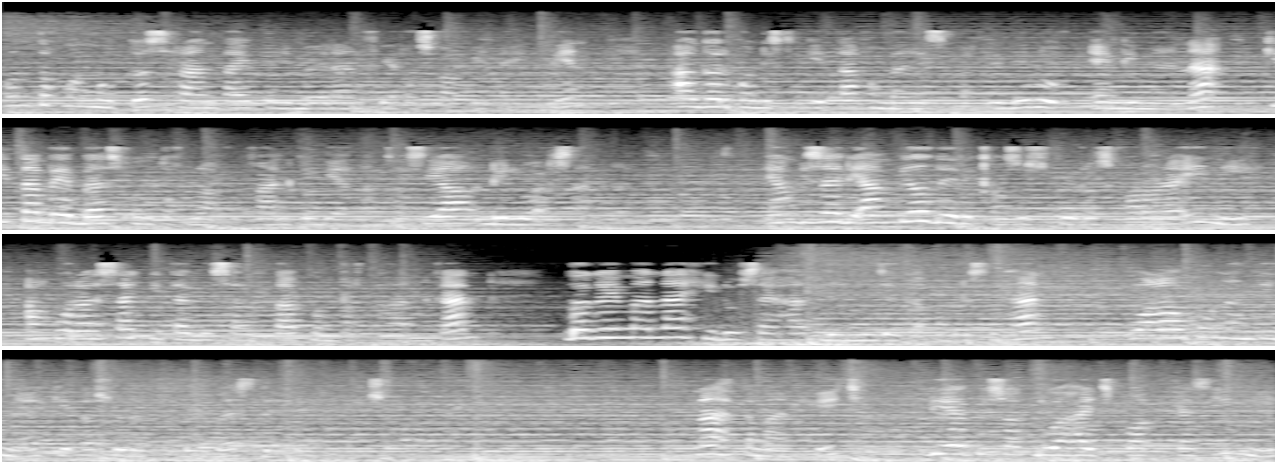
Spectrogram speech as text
untuk memutus rantai penyebaran virus COVID-19 agar kondisi kita kembali seperti dulu, yang di mana kita bebas untuk melakukan kegiatan sosial di luar sana. Yang bisa diambil dari kasus virus corona ini, aku rasa kita bisa tetap mempertahankan bagaimana hidup sehat dan menjaga kebersihan, walaupun nantinya kita sudah terbebas dari virus corona. Nah, teman Hitch, di episode 2 Hitch Podcast ini,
